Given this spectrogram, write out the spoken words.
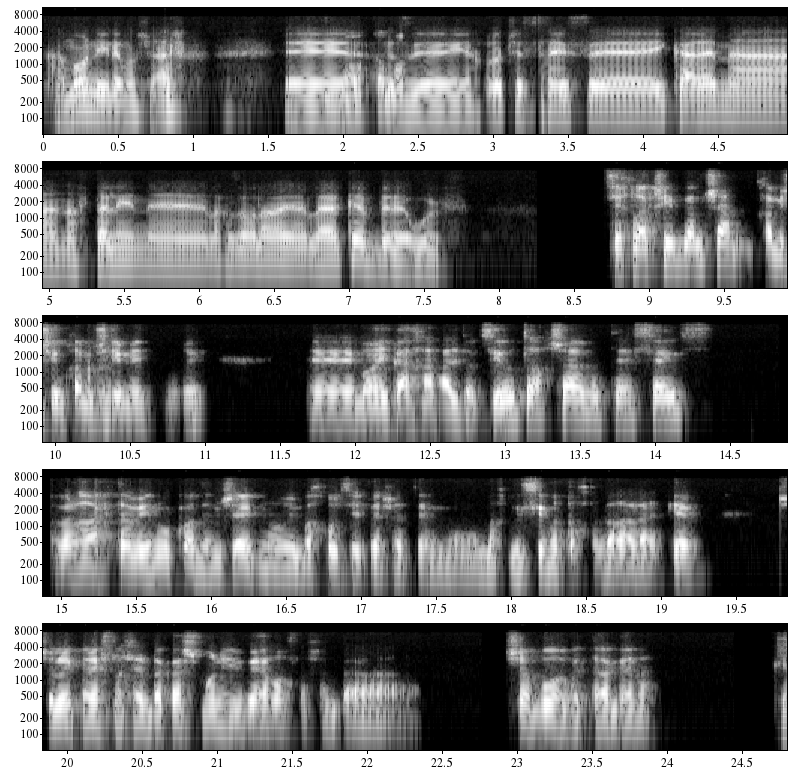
כמוני למשל, אה, אז אה, יכול להיות שסייס אה, ייקרא מהנפטלין לחזור להרכב בוולף. צריך להקשיב גם שם, 50-50 אינטורי. בואו נגיד ככה, אל תוציאו אותו עכשיו, את סייס, אבל רק תבינו קודם שהאינטורי בחוץ לפני שאתם מכניסים אותו חזרה להרכב, שלא ייכנס לכם דקה 80 ויהרוס לכם את השבוע ואת ההגנה. כן.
